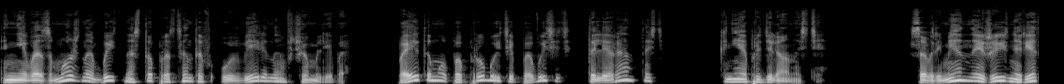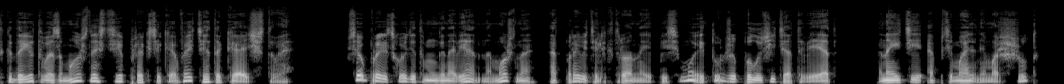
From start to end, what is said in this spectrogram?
невозможно быть на 100% уверенным в чем-либо. Поэтому попробуйте повысить толерантность к неопределенности. Современная жизнь редко дает возможности практиковать это качество. Все происходит мгновенно, можно отправить электронное письмо и тут же получить ответ, найти оптимальный маршрут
